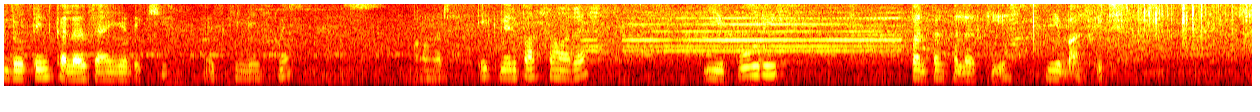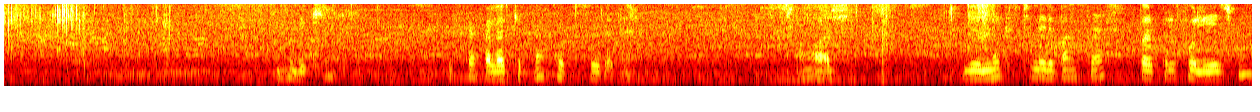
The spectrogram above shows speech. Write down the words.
दो तीन कलर्स हैं ये देखिए, इसकी लीफ में। और एक मेरे पास और है, ये पूरी पर्पल कलर की है, ये बास्केट देखिए, इसका कलर कितना खूबसूरत है। और जो नेक्स्ट मेरे पास है पर्पल फोलिएज में,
